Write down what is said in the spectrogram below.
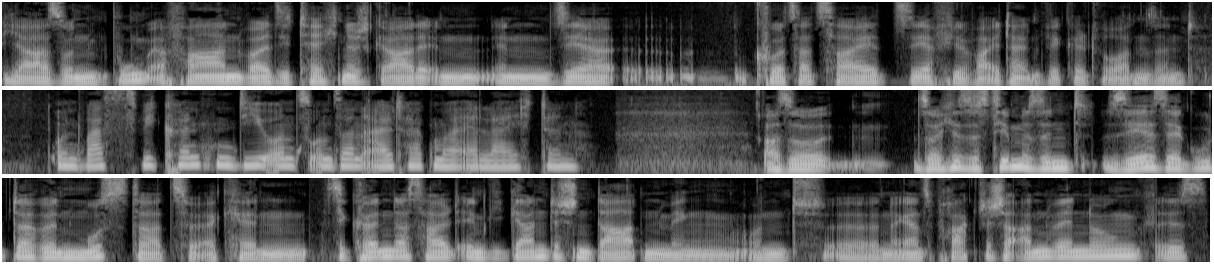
ja so einen Boom erfahren, weil sie technisch gerade in, in sehr äh, kurzer Zeit sehr viel weiterentwickelt worden sind. Und was, wie könnten die uns unseren Alltag mal erleichtern? Also solche Systeme sind sehr, sehr gut darin, Muster zu erkennen. Sie können das halt in gigantischen Datenmengen. Und äh, eine ganz praktische Anwendung ist,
